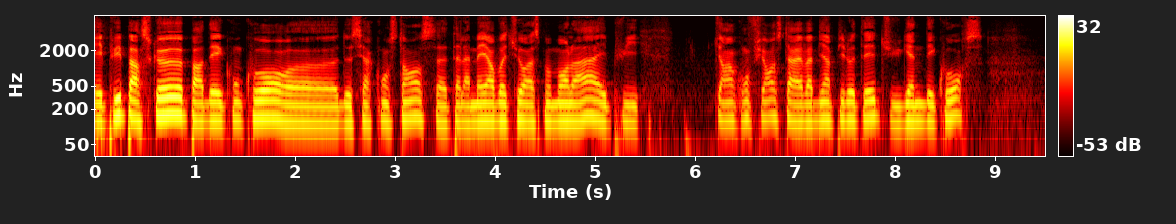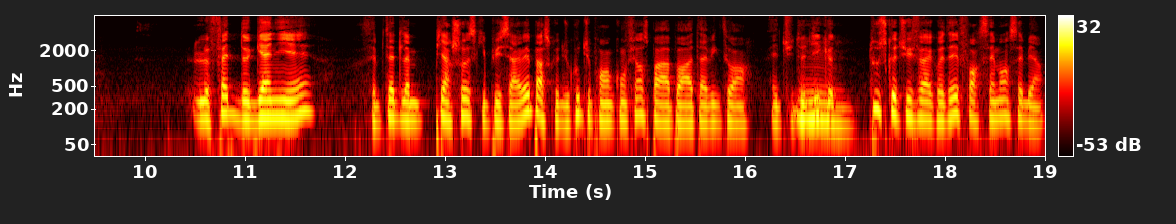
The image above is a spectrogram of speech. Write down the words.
Et puis parce que par des concours euh, de circonstances, tu as la meilleure voiture à ce moment-là, et puis tu as en confiance, tu arrives à bien piloter, tu gagnes des courses. Le fait de gagner, c'est peut-être la pire chose qui puisse arriver parce que du coup tu prends en confiance par rapport à ta victoire. Et tu te dis que hmm. tout ce que tu fais à côté, forcément, c'est bien.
